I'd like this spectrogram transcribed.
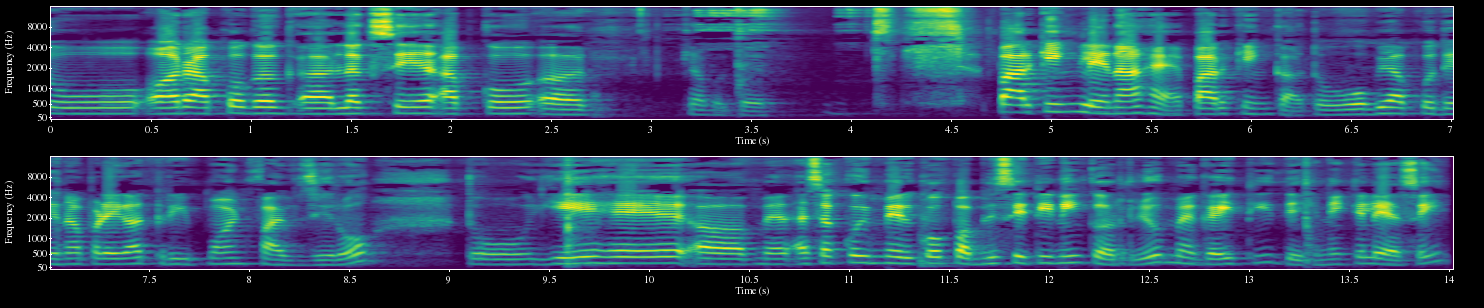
तो और आपको अगर अलग से आपको आ, क्या बोलते हैं? पार्किंग लेना है पार्किंग का तो वो भी आपको देना पड़ेगा थ्री पॉइंट फाइव ज़ीरो तो ये है आ, मैं ऐसा कोई मेरे को पब्लिसिटी नहीं कर रही हूँ मैं गई थी देखने के लिए ऐसे ही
